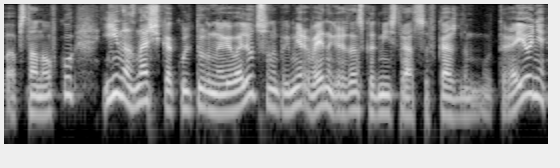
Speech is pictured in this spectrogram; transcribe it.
обстановку, и назначить как культурную революцию, например, военно-гражданскую администрацию в каждом вот районе.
